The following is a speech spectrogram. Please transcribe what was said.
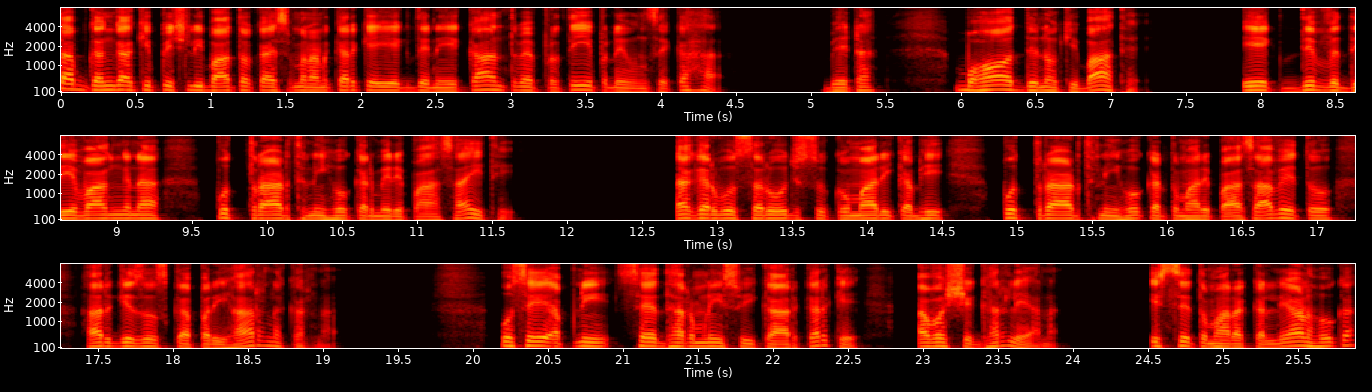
तब गंगा की पिछली बातों का स्मरण करके एक दिन एकांत में प्रतीप ने उनसे कहा, बेटा, बहुत दिनों की बात है। एक दिव्य देवांगना पुत्रार्थनी होकर मेरे पास आई थी। अगर वो सरोज सुकुमारी कभी पुत्रार्थनी होकर तुम्हारे पास आवे तो हरगिज उसका परिहार न करना। उसे अपनी सधर्मणी स्वीकार करके अवश्य घर ले आना। इससे तुम्हारा कल्याण होगा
